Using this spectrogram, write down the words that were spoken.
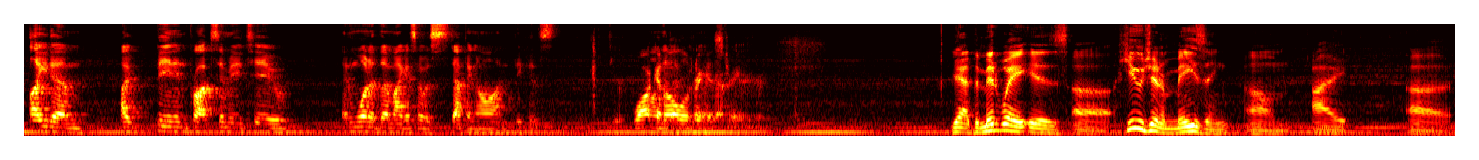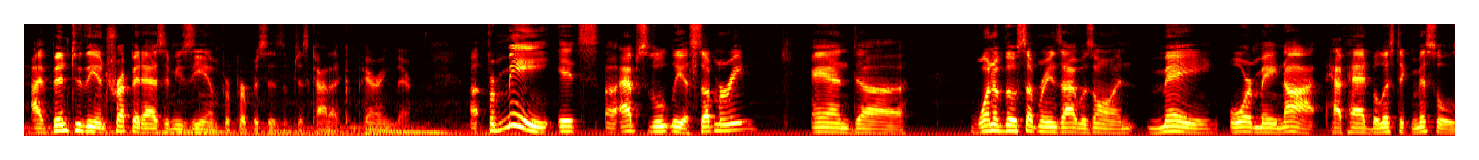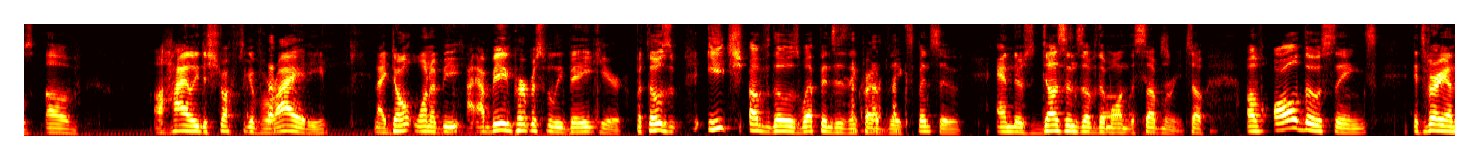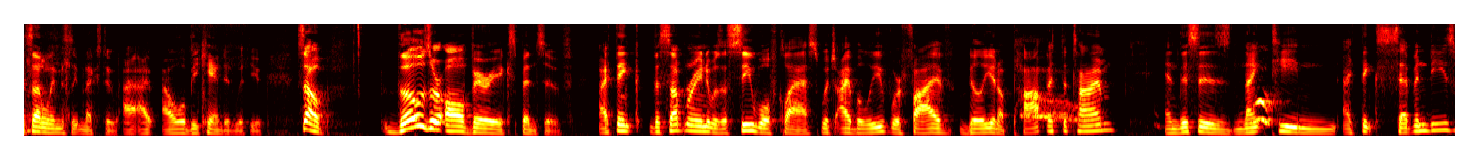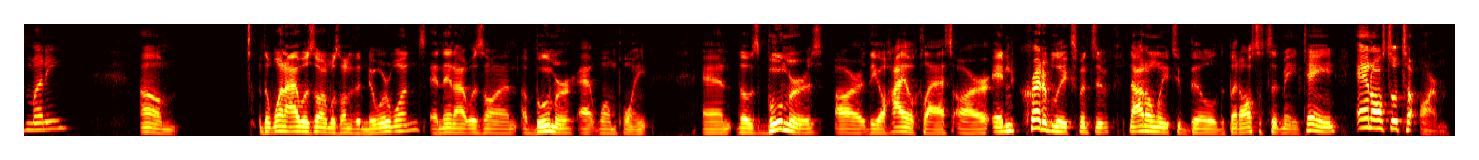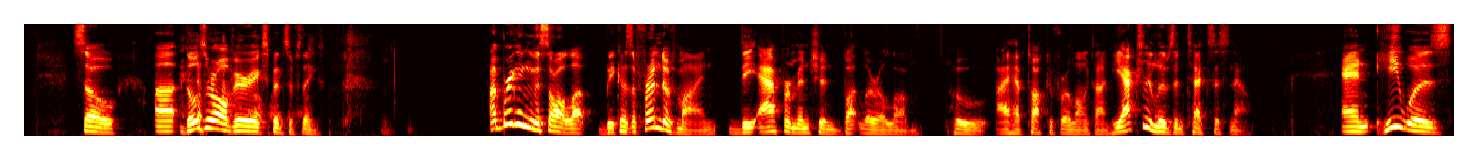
item I've been in proximity to, and one of them I guess I was stepping on because you're Walking all over history. carrier. Yeah, the Midway is uh, huge and amazing. Um, I uh, I've been to the Intrepid as a museum for purposes of just kind of comparing there. Uh, for me, it's uh, absolutely a submarine, and uh, one of those submarines I was on may or may not have had ballistic missiles of a highly destructive variety. And I don't want to be I'm being purposefully vague here, but those each of those weapons is incredibly expensive and there's dozens of them on the submarine. So of all those things, it's very unsettling to sleep next to. I, I I will be candid with you. So those are all very expensive. I think the submarine was a Seawolf class, which I believe were five billion a pop at the time, and this is nineteen, I think, seventies money. Um, the one I was on was one of the newer ones, and then I was on a boomer at one point, and those boomers are the Ohio class are incredibly expensive, not only to build but also to maintain and also to arm. So uh, those are all very expensive things. I'm bringing this all up because a friend of mine, the aforementioned Butler alum, who I have talked to for a long time, he actually lives in Texas now, and he was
